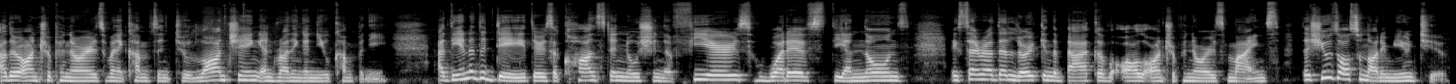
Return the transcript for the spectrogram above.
other entrepreneurs when it comes into launching and running a new company. At the end of the day, there's a constant notion of fears, what ifs, the unknowns, etc., that lurk in the back of all entrepreneurs' minds that she was also not immune to.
